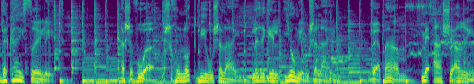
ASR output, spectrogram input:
דקה ישראלית. השבוע, שכונות בירושלים, לרגל יום ירושלים. והפעם, מאה שערים.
